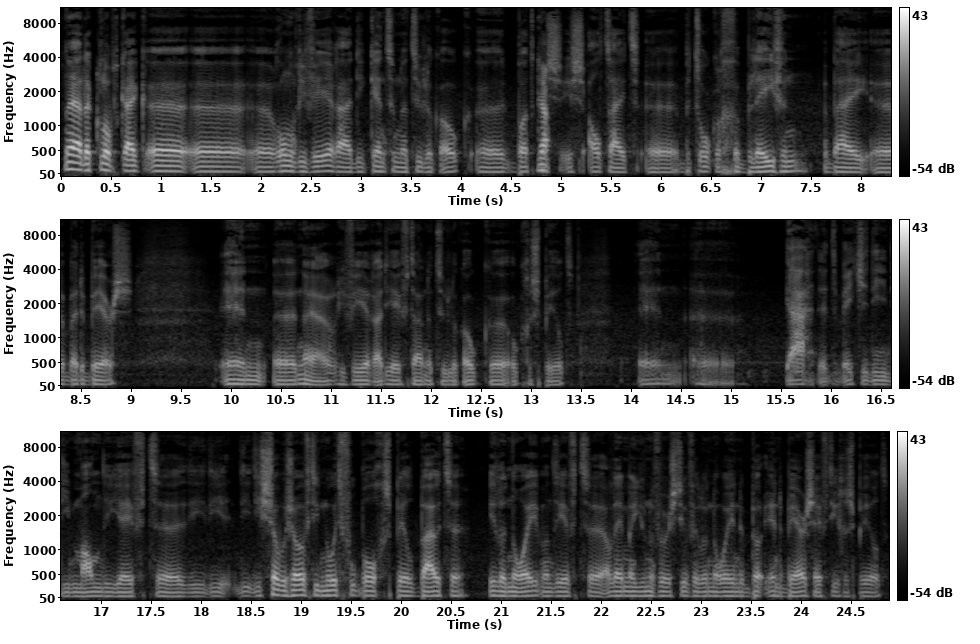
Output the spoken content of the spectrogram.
Nou ja, dat klopt. Kijk, eh, Ron Rivera, die kent hem natuurlijk ook. Eh Butkus is altijd betrokken gebleven bij, bij de Bears. En eh, nou ja, Rivera die heeft daar natuurlijk ook, eh, ook gespeeld. En eh, ja, dit, weet je, die, die man die heeft, die, die, die, die sowieso heeft hij nooit voetbal gespeeld buiten Illinois. Want die heeft alleen maar University of Illinois in de, in de Bears heeft hij gespeeld.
